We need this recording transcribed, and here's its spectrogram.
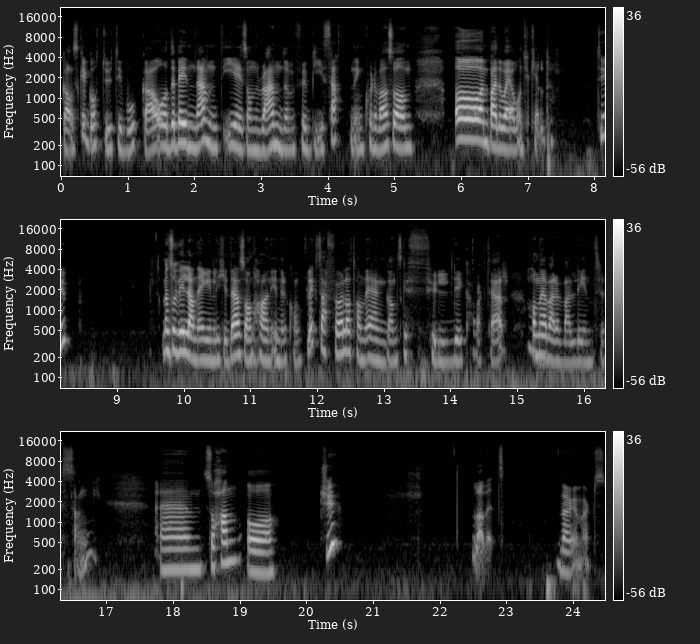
ganske godt ut i boka, og det ble nevnt i ei sånn random forbisetning hvor det var sånn Oh, and by the way, I want you killed. Typ. Men så vil han egentlig ikke det, så han har en indre konflikt. Så jeg føler at han er en ganske fyldig karakter. Han er bare veldig interessant. Um, så han og Chu Love it. Very much.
